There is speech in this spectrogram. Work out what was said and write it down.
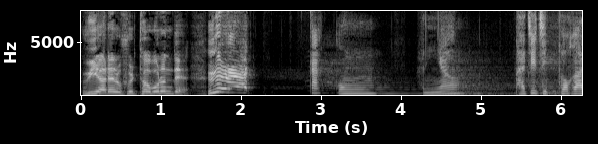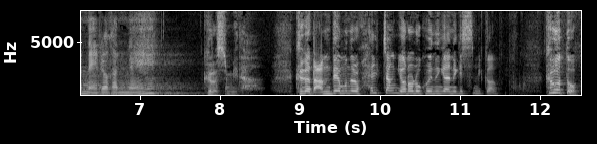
위아래로 훑어보는데 으악! 까꿍. 안녕. 바지 지퍼가 내려갔네. 그렇습니다. 그가 남대문을 활짝 열어놓고 있는 게 아니겠습니까? 그것도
